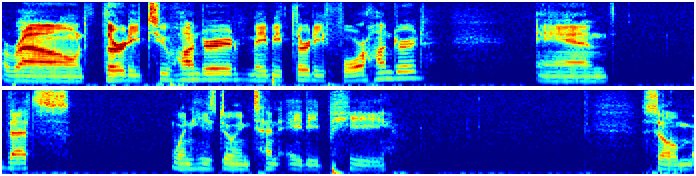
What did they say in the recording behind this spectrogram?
around 3200, maybe 3400, and that's when he's doing 1080p. So,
